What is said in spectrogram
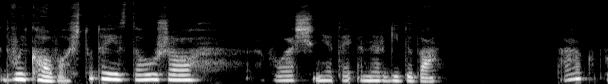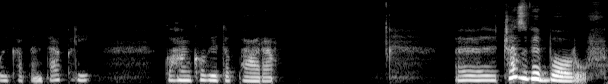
Dwójkowość. Tutaj jest dużo właśnie tej energii dwa. Tak, dwójka pentakli. Kochankowie to para. E, Czas wyborów.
